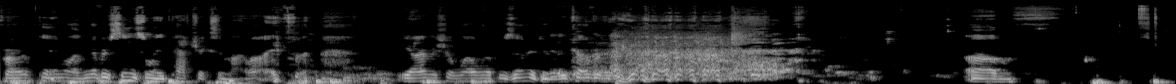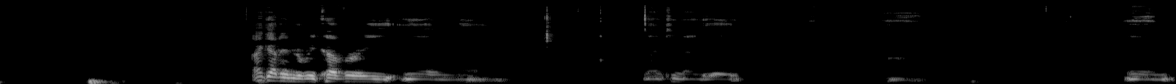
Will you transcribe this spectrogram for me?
prior panel. I've never seen so many Patricks in my life. the Irish are well represented in recovery. Um, I got into recovery in um, 1998. Um, and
